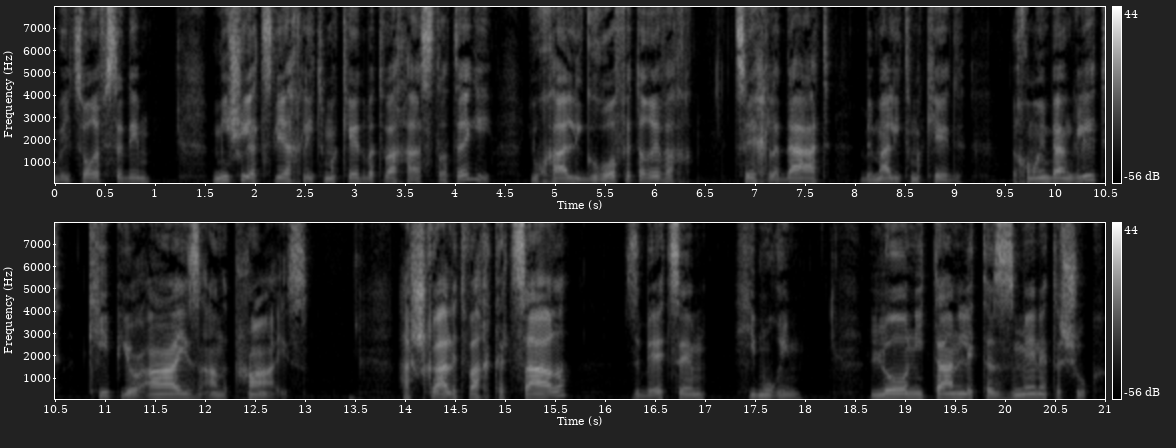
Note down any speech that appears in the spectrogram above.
וייצור הפסדים. מי שיצליח להתמקד בטווח האסטרטגי יוכל לגרוף את הרווח. צריך לדעת במה להתמקד. איך אומרים באנגלית? Keep your eyes on the prize. השקעה לטווח קצר זה בעצם הימורים. לא ניתן לתזמן את השוק.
